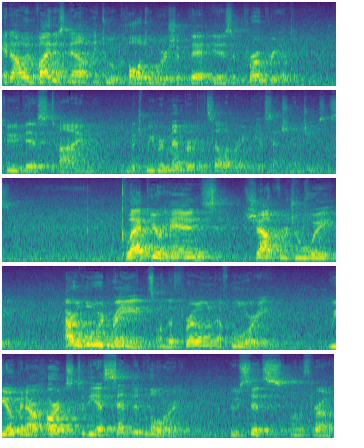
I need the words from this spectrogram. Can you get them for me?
And I'll invite us now into a call to worship that is appropriate to this time in which we remember and celebrate the ascension of Jesus. Clap your hands, shout for joy. Our Lord reigns on the throne of glory we open our hearts to the ascended Lord who sits on the throne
